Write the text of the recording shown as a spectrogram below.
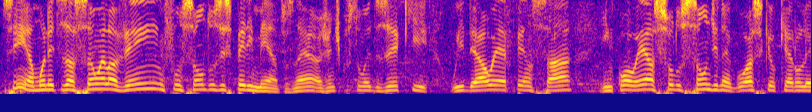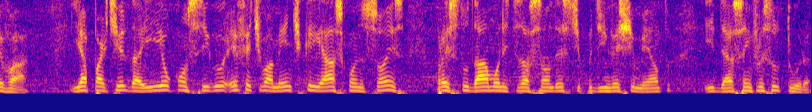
Sim, a monetização ela vem em função dos experimentos, né? A gente costuma dizer que o ideal é pensar em qual é a solução de negócio que eu quero levar. E a partir daí eu consigo efetivamente criar as condições para estudar a monetização desse tipo de investimento e dessa infraestrutura.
